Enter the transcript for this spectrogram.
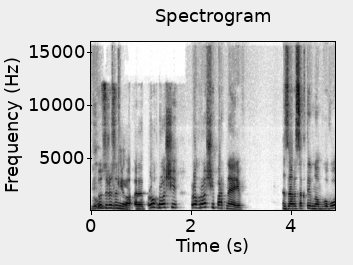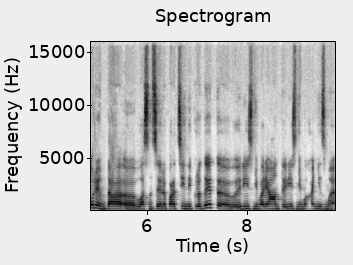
Ну, Тут зрозуміло. Е, Про гроші, про гроші партнерів. Зараз активно обговорюємо та е, власне цей репараційний кредит, е, різні варіанти, різні механізми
